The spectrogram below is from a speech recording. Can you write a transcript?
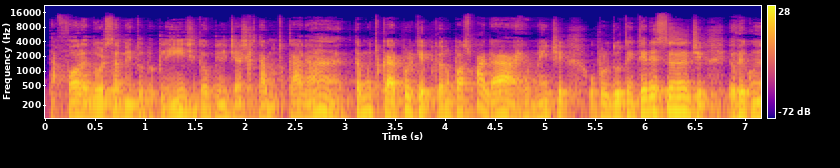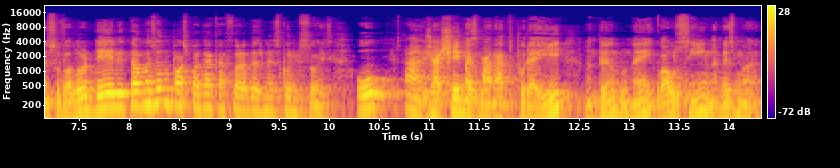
está fora do orçamento do cliente, então o cliente acha que está muito caro. Ah, está muito caro. Por quê? Porque eu não posso pagar. Realmente o produto é interessante, eu reconheço o valor dele e tal, mas eu não posso pagar, está fora das minhas condições. Ou, ah, já achei mais barato por aí, andando, né, igualzinho, na mesma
